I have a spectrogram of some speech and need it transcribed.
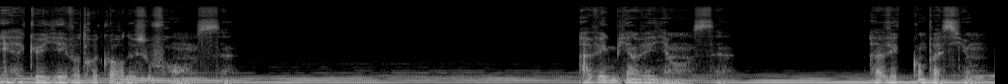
et accueillez votre corps de souffrance avec bienveillance, avec compassion.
